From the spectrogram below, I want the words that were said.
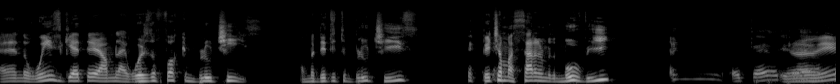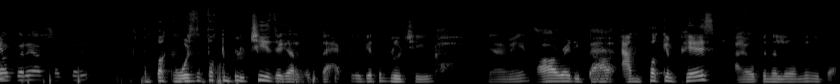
And then the wings get there. I'm like, where's the fucking blue cheese? I'm addicted to blue cheese. Bitch, I'm outside of the movie. Okay. Okay. You know what I mean? Fuck with it. Fuck with it. I'm fucking, where's the fucking blue cheese? They gotta go back to go get the blue cheese. You know what I mean? Already bad. I'm fucking pissed. I opened the little mini bar.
